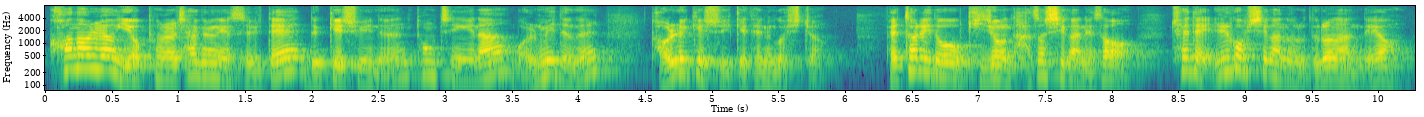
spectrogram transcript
커널형 이어폰을 착용했을 때 느낄 수 있는 통증이나 멀미 등을 덜 느낄 수 있게 되는 것이죠 배터리도 기존 5시간에서 최대 7시간으로 늘어나는데요.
